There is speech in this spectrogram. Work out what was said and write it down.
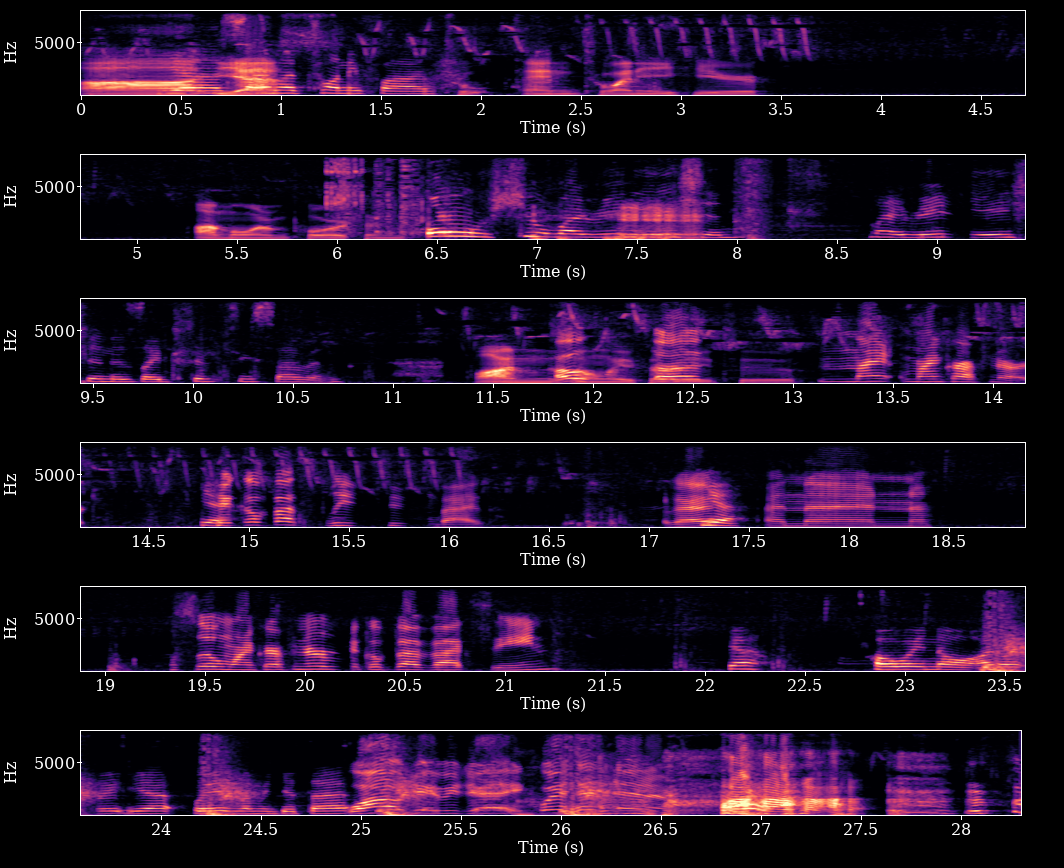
Uh, yes, yes. I'm at 25. Tw- and 20 here. I'm more important. Oh shoot, my radiation. my radiation is like 57. Mine's Oh, only uh, 32. Mi- Minecraft nerd. Yeah. Pick up that sleeping bag. Okay? Yeah. And then also Minecraft nerd, pick up that vaccine. Oh wait, no, I don't. Wait, yeah, wait, let me get that. Wow, JBJ, quit hitting him. it's so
